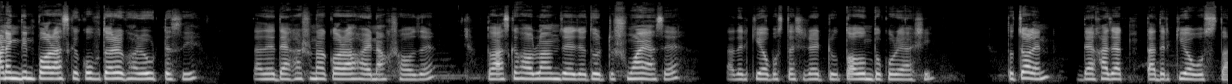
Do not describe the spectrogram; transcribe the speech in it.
অনেকদিন পর আজকে কবুতরের ঘরে উঠতেছি। তাদের দেখাশোনা করা হয় না সহজে। তো আজকে ভাবলাম যে যেহেতু একটু সময় আছে, তাদের কি অবস্থা সেটা একটু তদন্ত করে আসি। তো চলেন, দেখা যাক তাদের কি অবস্থা।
